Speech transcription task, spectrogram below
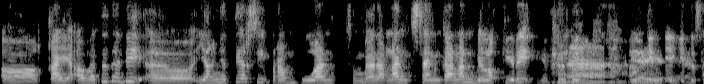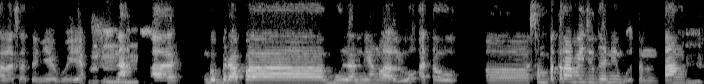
uh, kayak apa tuh tadi uh, yang nyetir si perempuan sembarangan sen kanan belok kiri gitu. Nah, Mungkin iya, kayak iya. gitu salah satunya Bu ya. Hmm. Nah, uh, beberapa bulan yang lalu atau uh, sempat ramai juga nih Bu tentang hmm.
